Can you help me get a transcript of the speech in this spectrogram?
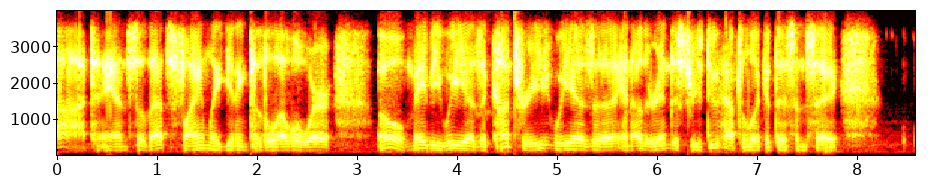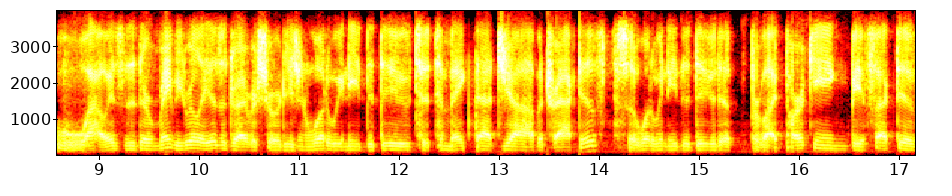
not, and so that's finally getting to the level where, oh, maybe we as a country, we as a, in other industries do have to look at this and say, wow, is there maybe really is a driver shortage, and what do we need to do to, to make that job attractive? So, what do we need to do to provide parking, be effective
